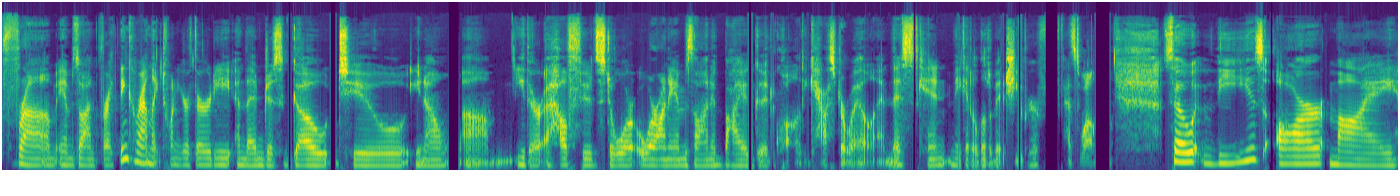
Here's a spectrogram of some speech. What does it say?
from Amazon for I think around like 20 or 30 and then just go to, you know, um, either a health food store or on Amazon and buy a good quality castor oil. And this can make it a little bit cheaper as well. So these are my,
